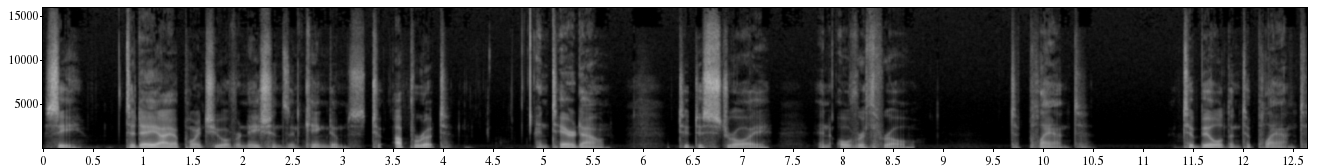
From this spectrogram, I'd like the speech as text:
See, today I appoint you over nations and kingdoms to uproot and tear down, to destroy and overthrow, to plant, to build and to plant.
